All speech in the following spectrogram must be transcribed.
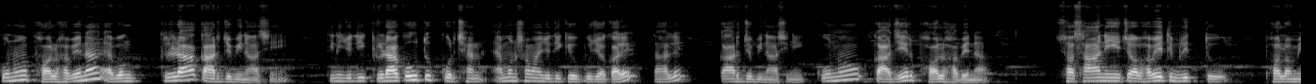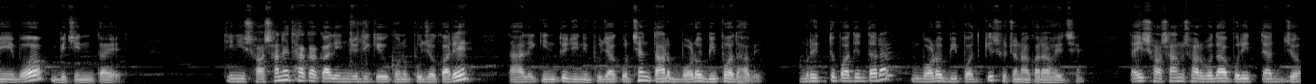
কোনো ফল হবে না এবং ক্রীড়া কার্য বিনাশিনী। তিনি যদি ক্রীড়া কৌতুক করছেন, এমন সময় যদি কেউ পুজো করে, তাহলে কার্য বিনাশিনী কোনো কাজের ফল হবে না। শ্মশানে চ ভবেত মৃত্যু, ফলমেব বিচিন্তয়েত। তিনি শ্মশানে থাকাকালীন যদি কেউ কোনো পুজো করে, তাহলে কিন্তু যিনি পূজা করছেন, তার বড় বিপদ হবে। মৃত্যুপদের দ্বারা বড় বিপদকে সূচনা করা হয়েছে। তাই শ্মশান সর্বদা পরিত্যাজ্য।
